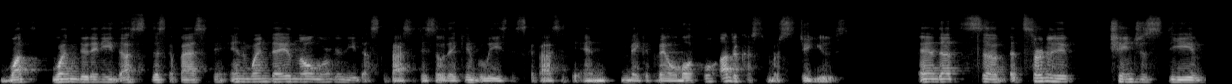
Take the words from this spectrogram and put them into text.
what when do they need this, this capacity, and when they no longer need this capacity, so they can release this capacity and make it available for other customers to use. And that's uh, that certainly changes the,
